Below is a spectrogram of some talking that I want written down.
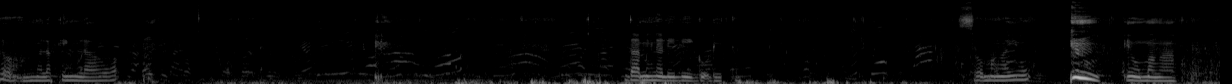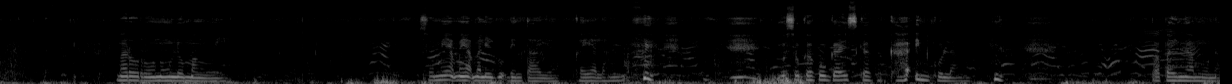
So, ang malaking lawa. Daming naliligo dito. So, mga yung yung mga marurunong lumangoy. So, maya maya maligo din tayo. Kaya lang, busog ako guys, kakakain ko lang. Papahinga muna.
